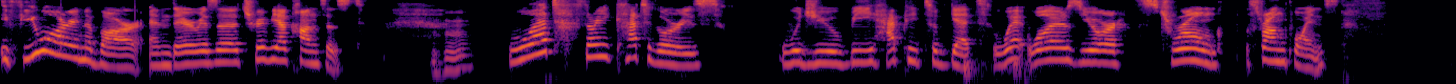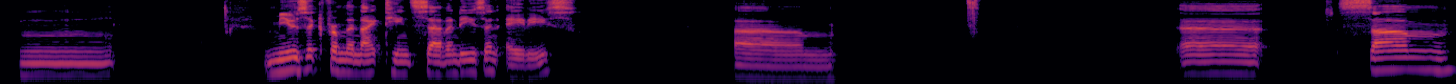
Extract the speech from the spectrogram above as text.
if you are in a bar and there is a trivia contest, mm-hmm. what three categories would you be happy to get? Where where's your strong strong points? Mm, music from the 1970s and 80s. Um, uh, some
